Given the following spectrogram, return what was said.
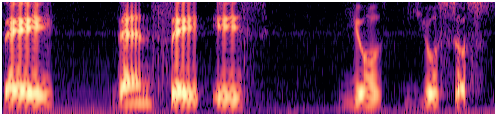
they then say is Iosos.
